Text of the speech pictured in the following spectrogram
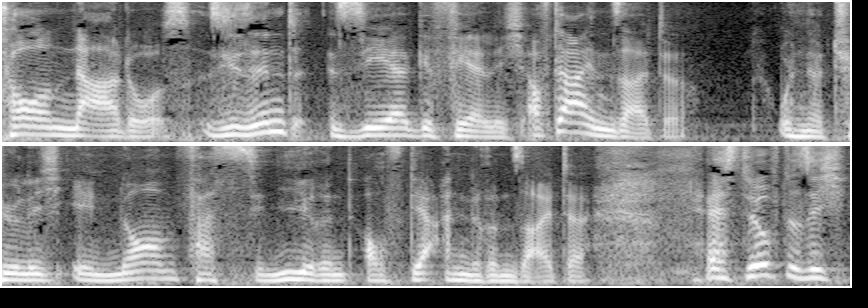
Tornados. Sie sind sehr gefährlich auf der einen Seite und natürlich enorm faszinierend auf der anderen Seite. Es dürfte sich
